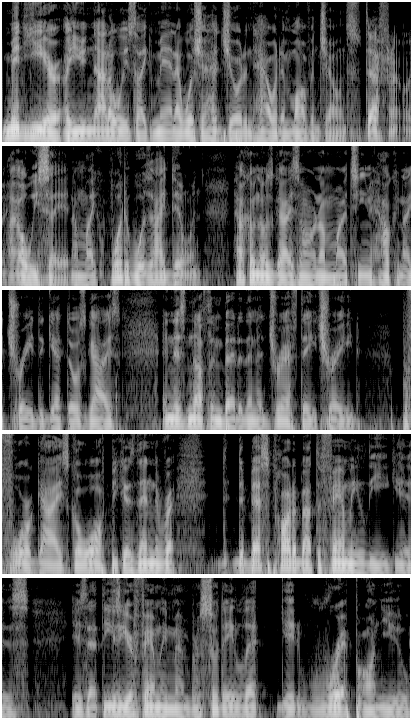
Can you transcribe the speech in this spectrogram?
Mid year, are you not always like, man, I wish I had Jordan Howard and Marvin Jones? Definitely. I always say it. I'm like, what was I doing? How come those guys aren't on my team? How can I trade to get those guys? And there's nothing better than a draft day trade before guys go off because then the re- the best part about the family league is is that these are your family members, so they let it rip on you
